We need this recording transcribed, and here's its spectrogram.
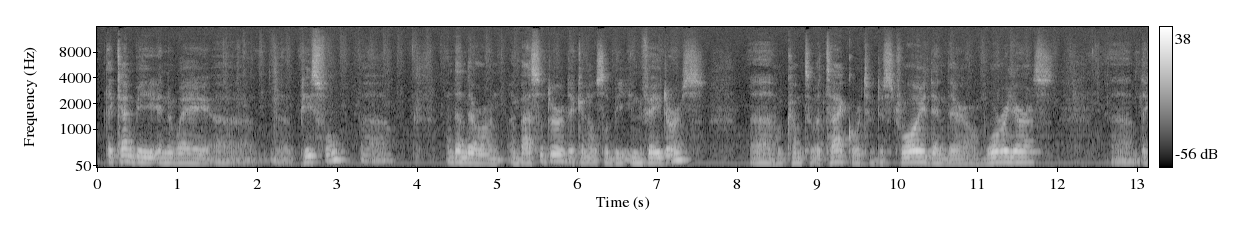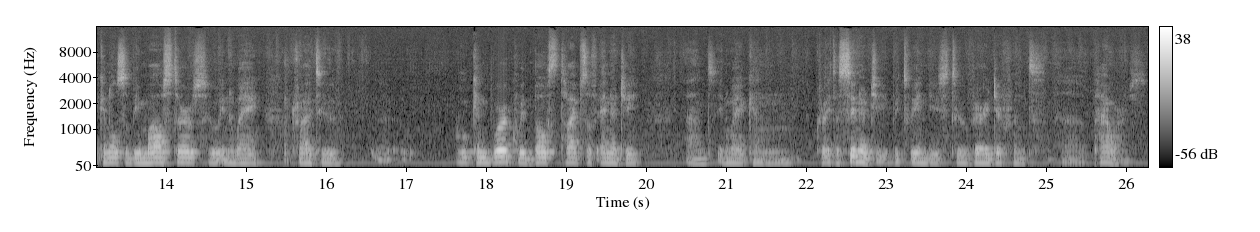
they can be in a way uh, uh, peaceful uh, and then there are an ambassador, they can also be invaders who come to attack or to destroy. Then there are warriors. Um, they can also be masters who in a way try to, who can work with both types of energy and in a way can create a synergy between these two very different uh, powers.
